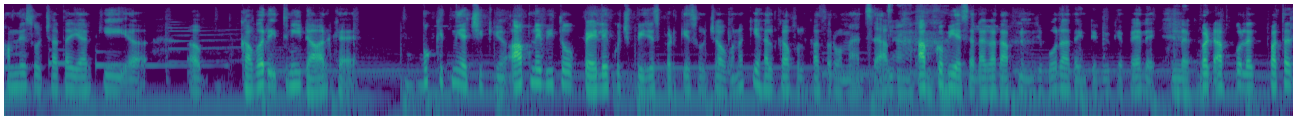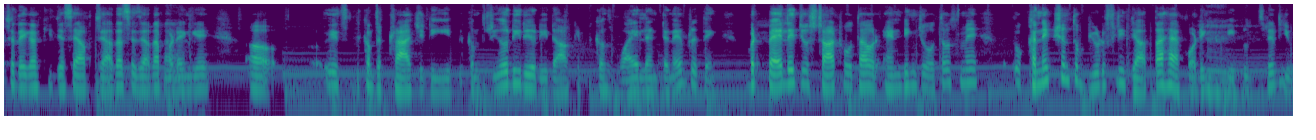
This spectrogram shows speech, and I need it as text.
हमने सोचा था यार कि कवर इतनी डार्क है। बुक कितनी अच्छी क्यों आपने भी तो पहले कुछ पेजेस पढ़ के सोचा होगा ना कि हल्का फुल्का सा रोमांस है। आप, हाँ। आपको भी ऐसा लगा था आपने मुझे बोला था इंटरव्यू के पहले। बट आपको लग, पता चलेगा कि जैसे आप ज़्यादा से ज़्यादा हाँ। पढ़ेंगे it's becomes a tragedy it becomes really really dark it becomes violent and everything but पहले जो स्टार्ट होता है और एंडिंग जो होता है उसमें कनेक्शन तो ब्यूटीफुली जाता है according to people's review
